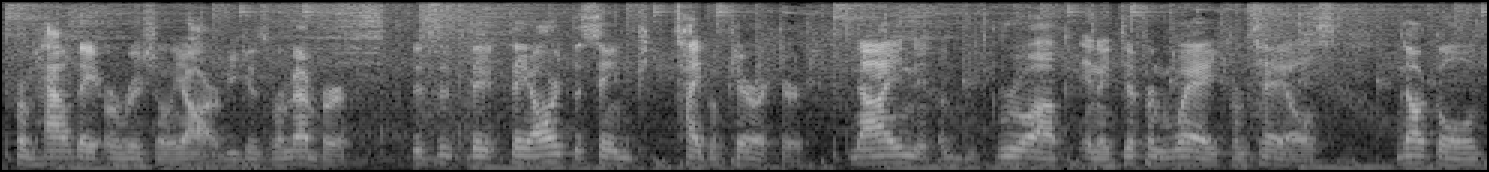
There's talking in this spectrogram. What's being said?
from how they originally are. Because remember, this is they, they aren't the same type of character. Nine grew up in a different way from Tails. Knuckles,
